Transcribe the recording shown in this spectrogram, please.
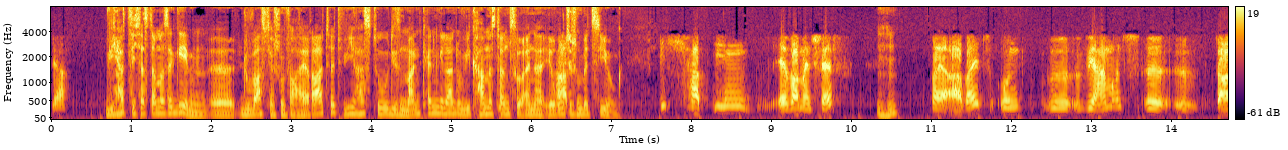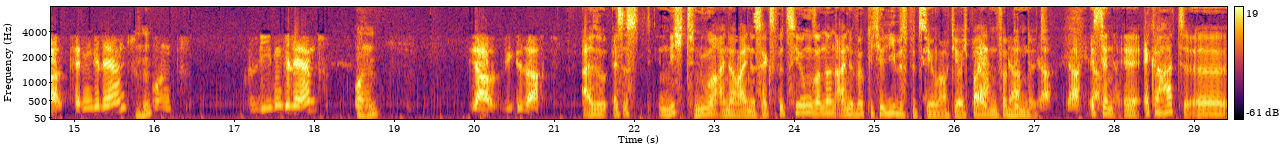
ja. Wie hat sich das damals ergeben? Äh, du warst ja schon verheiratet. Wie hast du diesen Mann kennengelernt und wie kam es dann zu einer erotischen hab, Beziehung? Ich habe ihn, er war mein Chef mhm. bei der Arbeit und äh, wir haben uns äh, äh, da kennengelernt mhm. und lieben gelernt. Und mhm. ja, wie gesagt. Also es ist nicht nur eine reine Sexbeziehung, sondern eine wirkliche Liebesbeziehung, auch die euch beiden ja, verbindet. Ja, ja, ist denn äh, Eckehard äh,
